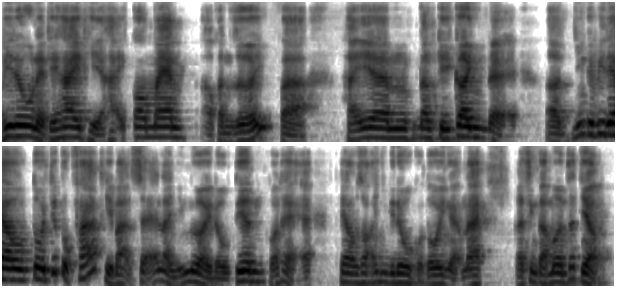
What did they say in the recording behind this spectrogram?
video này thấy hay thì hãy comment ở phần dưới và hãy đăng ký kênh để uh, những cái video tôi tiếp tục phát thì bạn sẽ là những người đầu tiên có thể theo dõi những video của tôi ngày hôm nay. À, xin cảm ơn rất nhiều.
